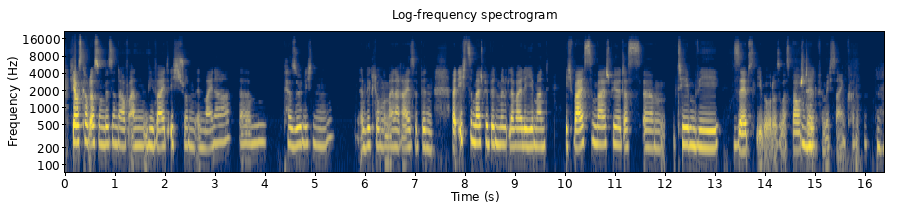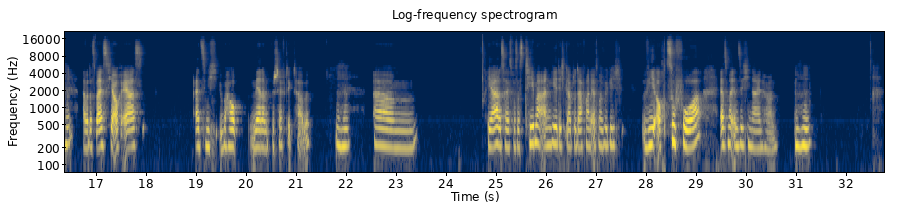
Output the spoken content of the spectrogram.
ich glaube, es kommt auch so ein bisschen darauf an, wie weit ich schon in meiner ähm, persönlichen Entwicklung, in meiner Reise bin. Weil ich zum Beispiel bin mittlerweile jemand, ich weiß zum Beispiel, dass ähm, Themen wie Selbstliebe oder sowas Baustellen mhm. für mich sein könnten. Mhm. Aber das weiß ich ja auch erst, als ich mich überhaupt mehr damit beschäftigt habe. Mhm. Ähm, ja, das heißt, was das Thema angeht, ich glaube, da darf man erstmal wirklich, wie auch zuvor, erstmal in sich hineinhören. Mhm.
